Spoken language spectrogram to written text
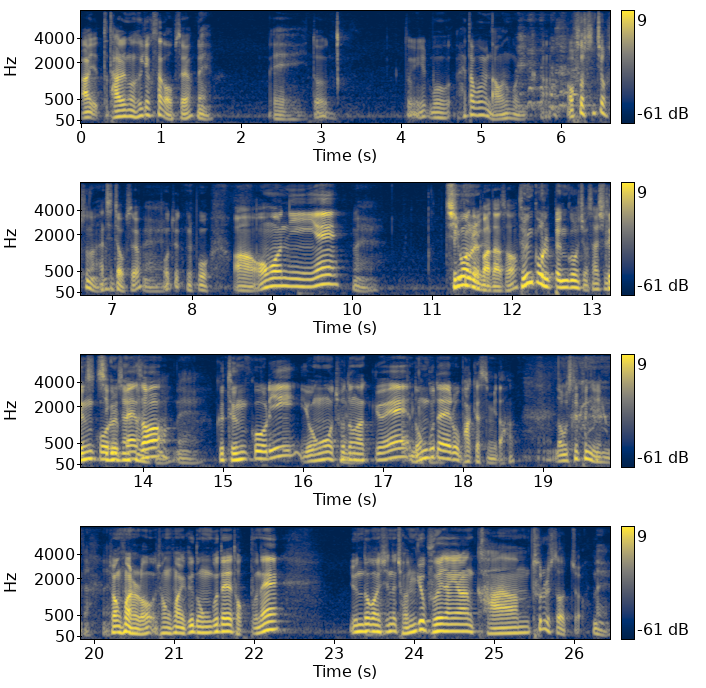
아 다른 건 흑역사가 없어요? 네. 에이 또또뭐 하다 보면 나오는 거니까. 없어 진짜 없어 나. 아 진짜 없어요? 네. 어쨌든 뭐 아, 어머니의 네. 지원을 등골을- 받아서 등골을 뺀 거죠. 사실 등골을 지금 빼서 생각하니까. 네. 그 등골이 용호 초등학교의 네. 농구대로 바뀌었습니다. 너무 슬픈 일입니다. 네. 정말로 정말 그 농구대 덕분에 윤덕원 씨는 전교 부회장이라는 감투를 썼죠. 네.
